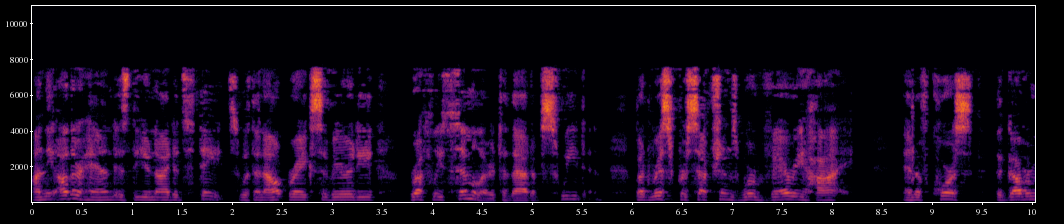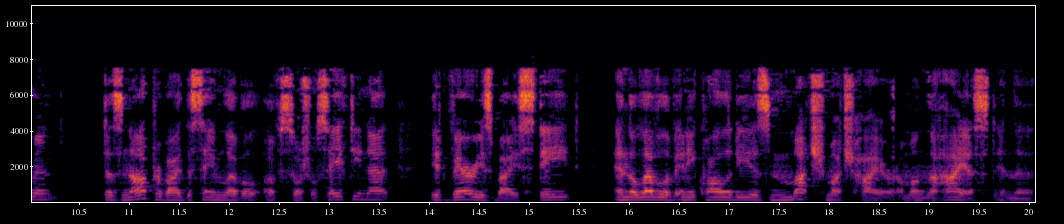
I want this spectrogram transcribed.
On the other hand is the United States with an outbreak severity roughly similar to that of Sweden, but risk perceptions were very high. And of course, the government does not provide the same level of social safety net. It varies by state, and the level of inequality is much, much higher, among the highest in the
